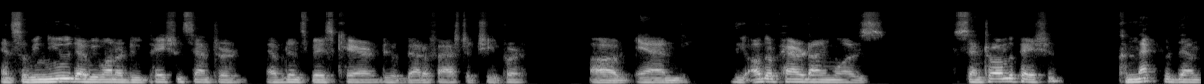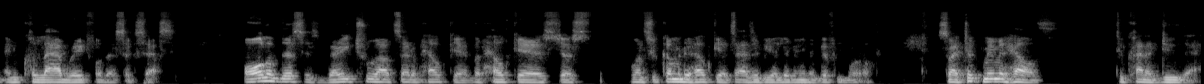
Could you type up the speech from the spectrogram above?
And so we knew that we want to do patient centered, evidence based care, do it better, faster, cheaper. Uh, and the other paradigm was center on the patient, connect with them, and collaborate for their success. All of this is very true outside of healthcare, but healthcare is just once you come into healthcare, it's as if you're living in a different world. So I took Mimit Health to kind of do that.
